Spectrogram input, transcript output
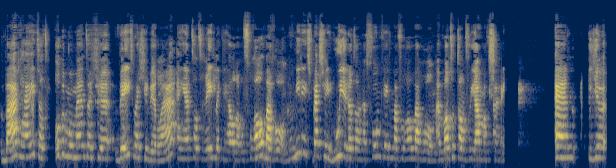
waarheid. Dat op het moment dat je weet wat je wil, hè, en je hebt dat redelijk helder, vooral waarom. Nog niet eens per se hoe je dat dan gaat vormgeven, maar vooral waarom. En wat het dan voor jou mag zijn. En je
